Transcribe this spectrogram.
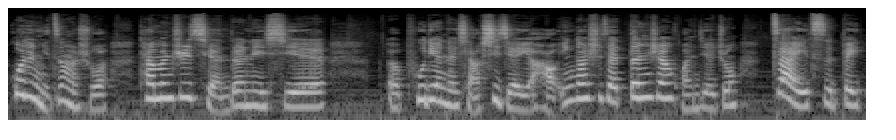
或者你这么说，他们之前的那些呃铺垫的小细节也好，应该是在登山环节中再一次被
